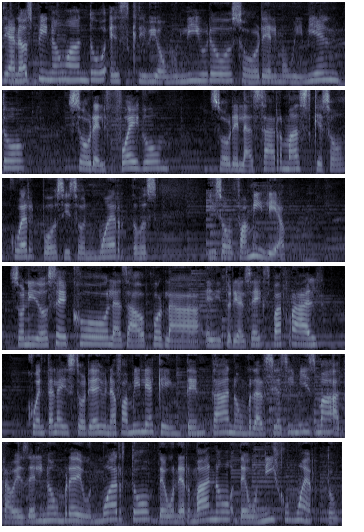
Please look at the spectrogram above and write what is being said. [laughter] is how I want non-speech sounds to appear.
Diana Ospina Bando escribió un libro sobre el movimiento, sobre el fuego, sobre las armas que son cuerpos y son muertos y son familia. Sonido Seco, lanzado por la editorial Sex Barral, cuenta la historia de una familia que intenta nombrarse a sí misma a través del nombre de un muerto, de un hermano, de un hijo muerto.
